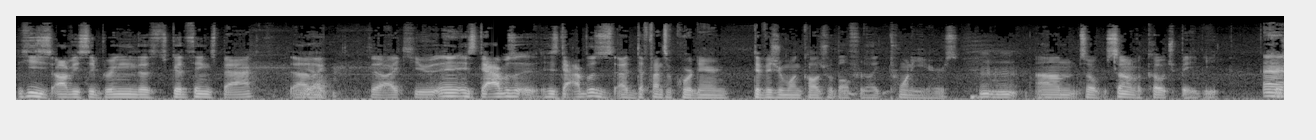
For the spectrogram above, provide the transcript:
he's obviously bringing those good things back, uh, Yeah. like the IQ. And his dad was his dad was a defensive coordinator in Division One college football for like twenty years. Mm-hmm. Um, so son of a coach, baby. Uh,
